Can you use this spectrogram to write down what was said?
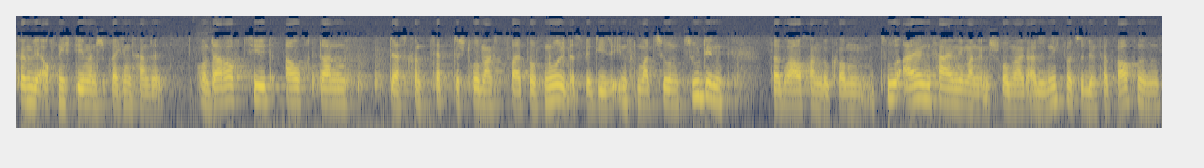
können wir auch nicht dementsprechend handeln. Und darauf zielt auch dann das Konzept des Strommarkts 2.0, dass wir diese Informationen zu den Verbrauchern bekommen, zu allen Teilnehmern im Strommarkt, also nicht nur zu den Verbrauchern, sondern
